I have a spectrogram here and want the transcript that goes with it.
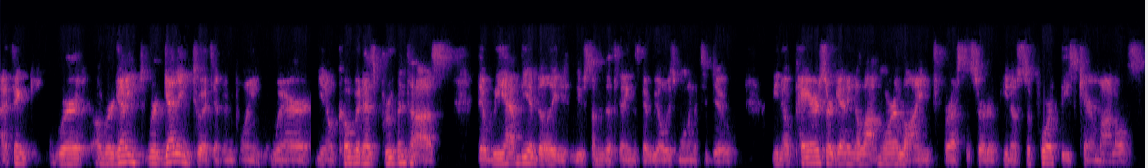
I think we're we're getting we're getting to a tipping point where you know COVID has proven to us that we have the ability to do some of the things that we always wanted to do. You know, payers are getting a lot more aligned for us to sort of you know support these care models,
